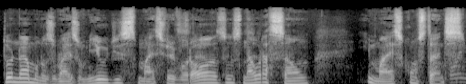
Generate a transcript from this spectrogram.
tornamos-nos mais humildes, mais fervorosos na oração e mais constantes.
